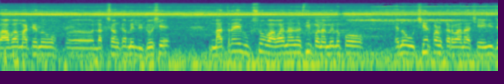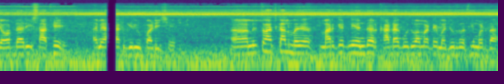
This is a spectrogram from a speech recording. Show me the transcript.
વાવવા માટેનો લક્ષ્યાંક અમે લીધો છે. માત્ર એ વૃક્ષો વાવવાના નથી, પણ અમે લોકો એનો ઉછેર પણ કરવાના છે, એવી જવાબદારી સાથે અમે આગગીરી ઉપાડી છે. મિત્રો, આજકાલ માર્કેટની અંદર ખાડા કૂદવા માટે મજૂર નથી મળતા.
